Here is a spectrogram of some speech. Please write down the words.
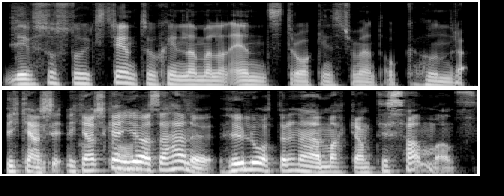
det är så stor, extremt stor skillnad mellan en stråkinstrument och hundra. Vi, kanske, vi kanske kan Ja. göra så här nu. Hur låter den här mackan tillsammans?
